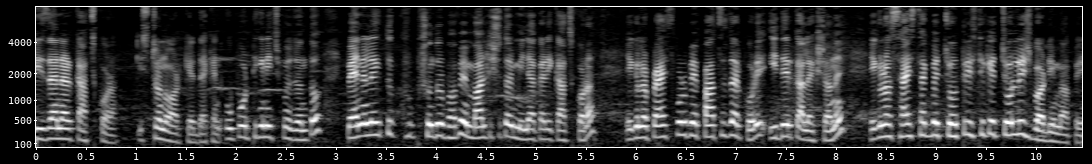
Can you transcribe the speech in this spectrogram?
ডিজাইনার কাজ করা স্টোন ওয়ার্কের দেখেন, উপর থেকে নিচ পর্যন্ত। প্যানেলে কিন্তু খুব সুন্দরভাবে মাল্টি সুতার মিনাকারি কাজ করা, এগুলোর প্রাইস পড়বে পাঁচ হাজার করে ঈদের কালেকশনে এগুলো সাইজ থাকবে চৌত্রিশ থেকে চল্লিশ বডি মাপে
